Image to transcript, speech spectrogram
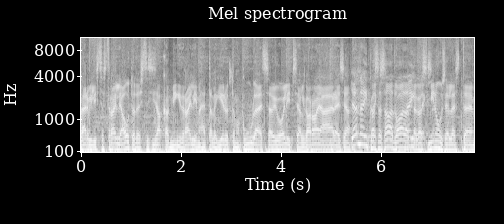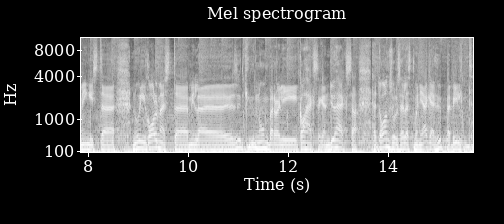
värvilistest ralliautodest ja siis hakkavad mingid rallimehed talle kirjutama, kuule, et sa ju olid seal ka raja ääres ja, Ja näiteks- kas sa saad vaadata, kas minu sellest äh, mingist null kolmest, mille number oli kaheksakümmend üheksa, et on sul sellest mõni äge hüppepilt.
